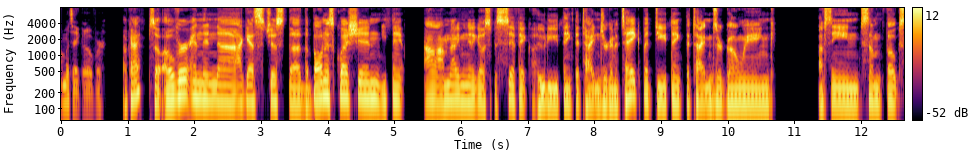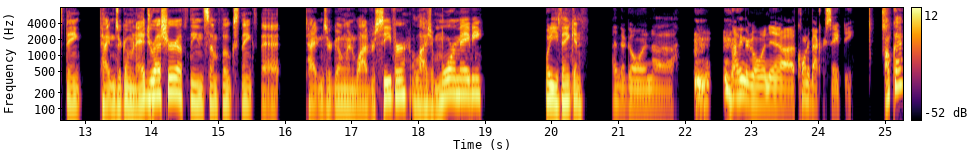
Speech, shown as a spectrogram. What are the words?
I'm going to take over. Okay, so over, and then uh, I guess just the the bonus question. You think I'm not even going to go specific. Who do you think the Titans are going to take? But do you think the Titans are going? I've seen some folks think Titans are going edge rusher. I've seen some folks think that Titans are going wide receiver. Elijah Moore, maybe. What are you thinking? I think they're going. Uh, I think they're going uh, cornerback or safety. Okay,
